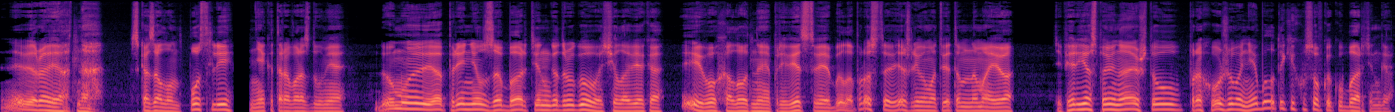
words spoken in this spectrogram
«Невероятно», — сказал он после некоторого раздумия. «Думаю, я принял за Бартинга другого человека, и его холодное приветствие было просто вежливым ответом на мое Теперь я вспоминаю, что у прохожего не было таких усов, как у Бартинга.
